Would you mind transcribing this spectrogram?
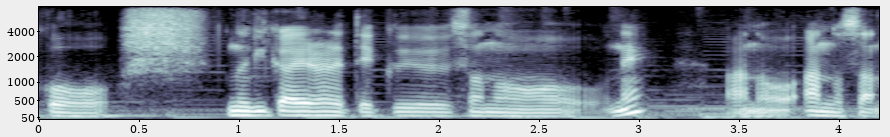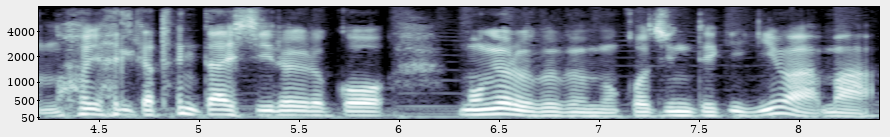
こう、塗り替えられていく、そのね、あの、安野さんのやり方に対していろいろこう、もぎょる部分も個人的には、ま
